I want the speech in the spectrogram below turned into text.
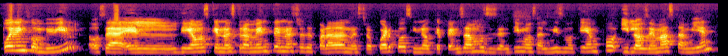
pueden convivir, o sea, el, digamos que nuestra mente no está separada de nuestro cuerpo, sino que pensamos y sentimos al mismo tiempo y los demás también.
